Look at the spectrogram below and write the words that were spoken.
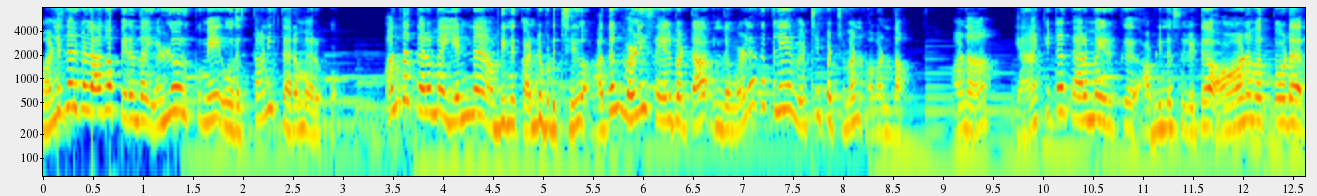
மனிதர்களாக பிறந்த எல்லோருக்குமே ஒரு தனித்திறமை இருக்கும். அந்த திறமை என்ன அப்படின்னு கண்டுபிடிச்சு அதன் வழி செயல்பட்டா இந்த உலகத்திலேயே வெற்றி பெற்றவன் அவன்தான். ஆனா என்கிட்ட திறமை இருக்கு அப்படின்னு சொல்லிட்டு ஆணவத்தோட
